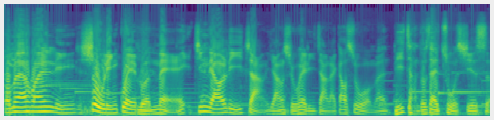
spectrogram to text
我们来欢迎树林桂纶美金辽里长杨淑慧里长来告诉我们，里长都在做些什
